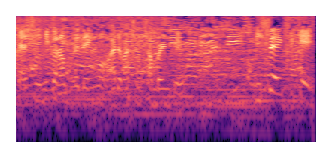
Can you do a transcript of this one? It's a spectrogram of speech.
Kat sini korang boleh tengok ada macam-macam benda. Bising sikit.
